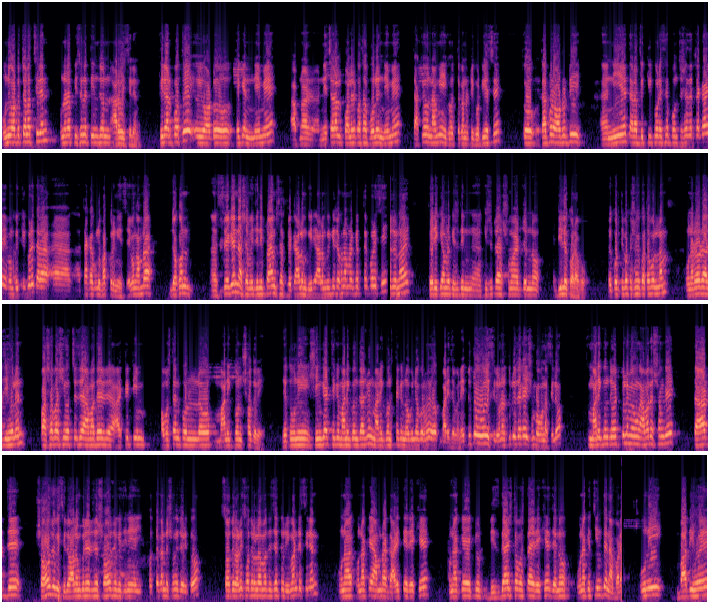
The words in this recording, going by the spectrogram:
উনি অটো চালাচ্ছিলেন ওনারা পিছনে তিনজন আরোহী ছিলেন। ফেরার পথে ওই অটো থেকে নেমে আপনার ন্যাচারাল কলের কথা বলে নেমে তাকেও নামিয়ে এই হত্যাকাণ্ডটি ঘটিয়েছে। তো তারপরে অটোটি নিয়ে তারা বিক্রি করেছে পঞ্চাশ হাজার টাকায় এবং বিক্রি করে তারা টাকাগুলো ভাগ করে নিয়েছে। এবং আমরা যখন সেকেন্ড আসামি, যিনি প্রাইম সাসপেক্ট আলমগীর, আলমগীরকে যখন আমরা গ্রেপ্তার করেছি, প্রয়োজন হয় ফেরিকে আমরা কিছুদিন কিছুটা সময়ের জন্য ডিলে করাবো। ওই কর্তৃপক্ষের সঙ্গে কথা বললাম, ওনারাও রাজি হলেন। পাশাপাশি হচ্ছে যে আমাদের আরেকটি টিম অবস্থান করল মানিকগঞ্জ সদরে। যেহেতু উনি সিঙ্গার থেকে মানিকগঞ্জ আসবেন, মানিকগঞ্জ থেকে নবীনগর হয়ে বাড়ি যাবেন। এই দুটো ওয়ে ছিল ওনার দুটো জায়গায় সম্ভাবনা ছিল। মানিকগঞ্জ ওয়েট করলাম এবং আমাদের সঙ্গে তার যে সহযোগী ছিল, আলমগীরের যে সহযোগী যিনি এই হত্যাকাণ্ডের সঙ্গে জড়িত, সদর আলী সদর আলী আমাদের যেহেতু রিমান্ডে ছিলেন ওনা ওনাকে আমরা গাড়িতে রেখে ওনাকে একটু ডিসগাইজড অবস্থায় রেখে যেন ওনাকে চিনতে না পারে। উনি বাদী হয়ে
